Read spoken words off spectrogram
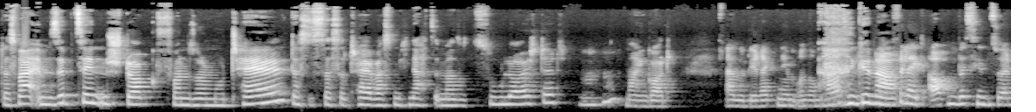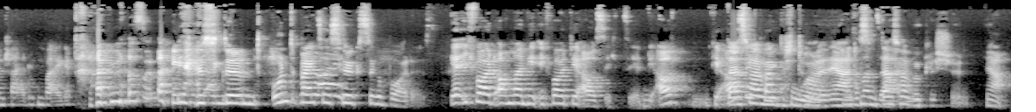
Das war im 17. Stock von so einem Hotel. Das ist das Hotel, was mich nachts immer so zuleuchtet. Mhm. Mein Gott. Also direkt neben unserem Haus. Genau. Hat vielleicht auch ein bisschen zur Entscheidung beigetragen, dass wir Ja, stimmt. Und weil es das höchste Gebäude ist. Ja, ich wollte auch mal die, ich wollte die Aussicht sehen. Die, Au die Das Aussicht war wirklich cool, toll. Ja, das, das war wirklich schön. Ja.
